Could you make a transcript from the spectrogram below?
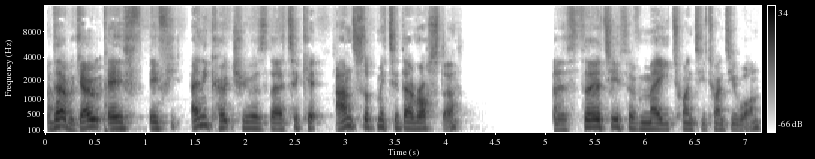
There we go. If if any coach who has their ticket and submitted their roster by the 30th of May 2021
